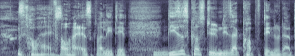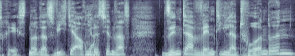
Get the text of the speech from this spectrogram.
VHS. VHS-Qualität. Mhm. Dieses Kostüm, dieser Kopf, den du da trägst, ne, das wiegt ja auch ein ja. bisschen was. Sind da Ventilatoren drin?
